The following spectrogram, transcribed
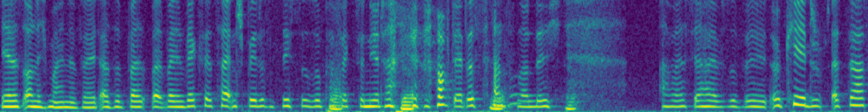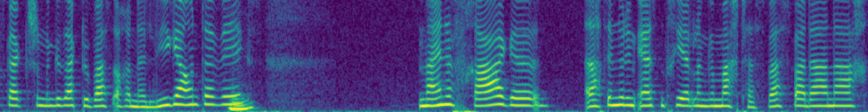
Ja, das ist auch nicht meine Welt. Also bei, bei, den Wechselzeiten spätestens siehst du so perfektioniert ja. ja. das auf der Distanz ja. noch nicht. Ja. Aber ist ja halb so wild. Okay, du, also du hast gerade schon gesagt, du warst auch in der Liga unterwegs. Mhm. Meine Frage, nachdem du den ersten Triathlon gemacht hast, was war danach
